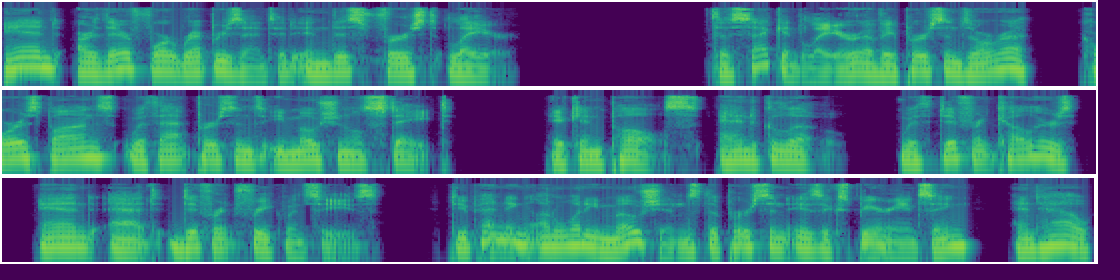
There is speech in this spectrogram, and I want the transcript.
and are therefore represented in this first layer. The second layer of a person's aura corresponds with that person's emotional state. It can pulse and glow with different colors and at different frequencies, depending on what emotions the person is experiencing and how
